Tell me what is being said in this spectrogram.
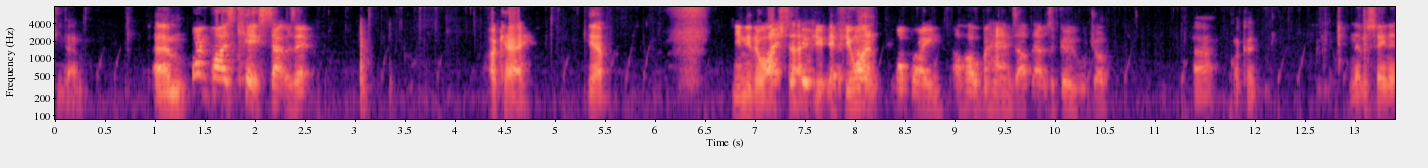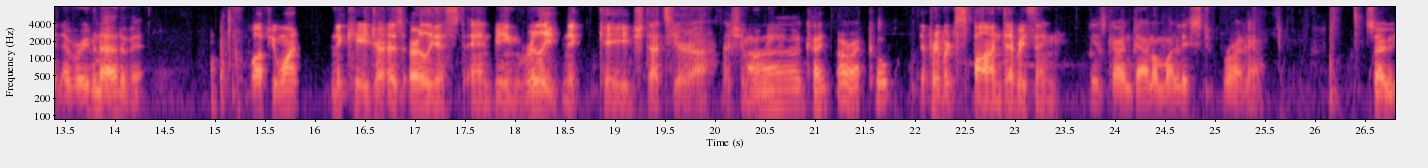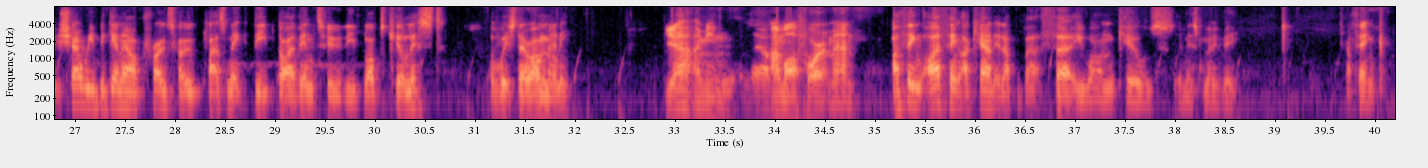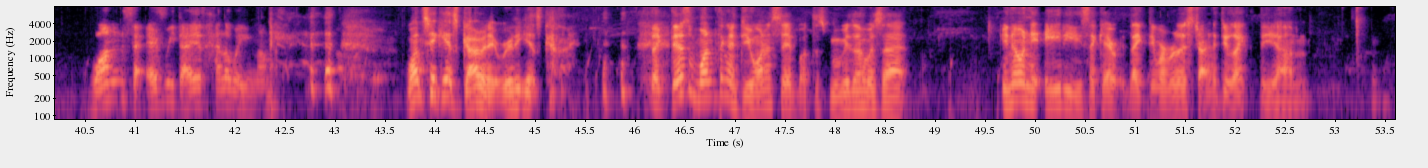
you don't. Um, Vampire's Kiss, that was it. Okay. Yep. You need to watch That's that if you if you want. My brain. I'll hold my hands up. That was a Google job. ah, okay. Never seen it. Never even heard of it. Well, if you want Nick Cage at his earliest and being really Nick Cage, that's your uh, that's your movie. okay. All right. Cool. They pretty much spawned everything. It's going down on my list right now. So, shall we begin our protoplasmic deep dive into the Blob's kill list, of which there are many? Yeah, I mean, I'm all for it, man. I think I think I counted up about thirty-one kills in this movie. I think One for every day of Halloween, mum. once it gets going, it really gets going. Like, there's one thing I do want to say about this movie though is that, you know, in the '80s, like, like they were really starting to do like the um,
